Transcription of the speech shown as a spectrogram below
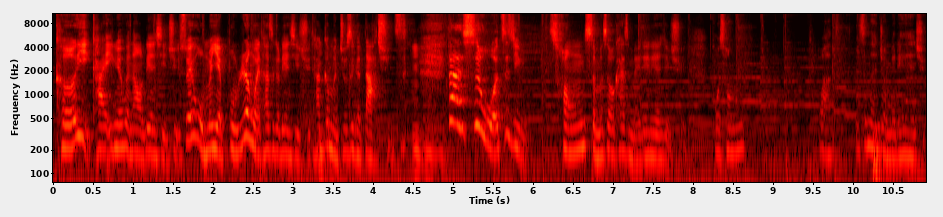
可以开音乐会那种练习曲，所以我们也不认为它是个练习曲，它根本就是个大曲子。但是我自己从什么时候开始没练练习曲？我从哇，我真的很久没练练习曲。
